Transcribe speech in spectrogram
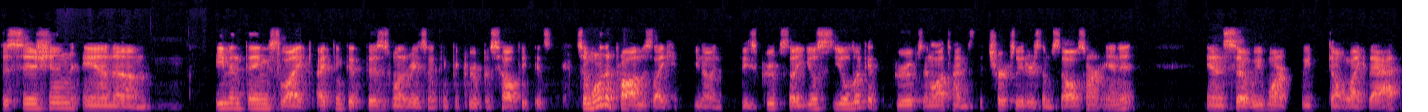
decision, and um, even things like I think that this is one of the reasons I think the group is healthy. It's so one of the problems, like you know, in these groups, so you'll you'll look at groups, and a lot of times the church leaders themselves aren't in it, and so we want we don't like that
